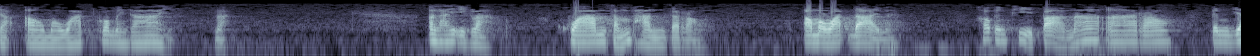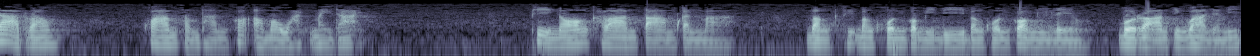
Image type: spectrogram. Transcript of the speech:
จะเอามาวัดก็ไม่ได้นะอะไรอีกล่ะ ความสัมพันธ์กับเรา เอามาวัดได้ไหมเขาเป็นพี่ป้าน้าอาเรา เป็นญาติเรา ความสัมพันธ์ก็เอามาวัดไม่ได้ พี่น้องคลานตามกันมา บางที่บางคนก็มีดี บางคนก็มีเลว โบราณจึงว่าอย่างนี้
